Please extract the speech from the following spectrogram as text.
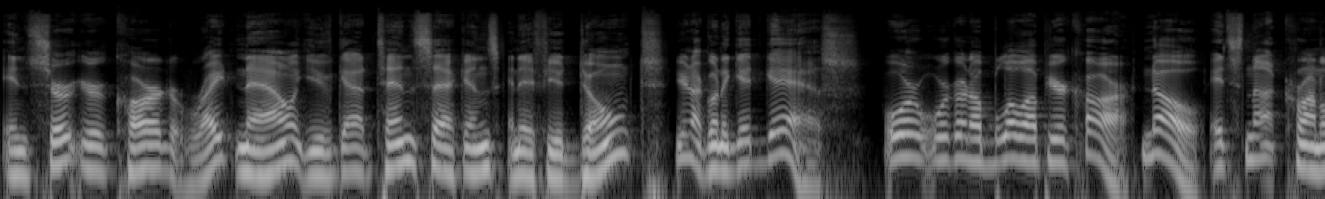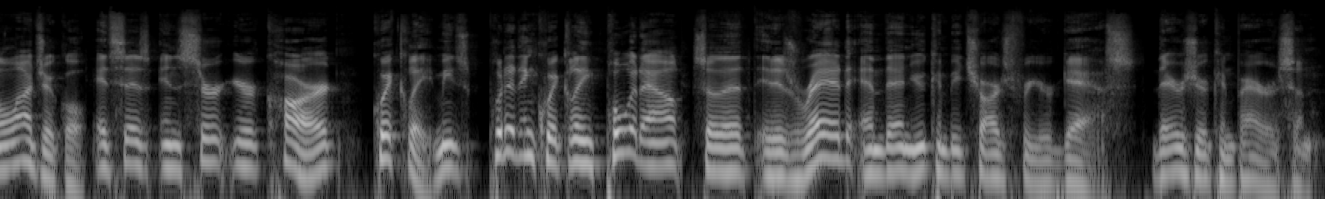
Insert your card right now. You've got 10 seconds, and if you don't, you're not going to get gas or we're going to blow up your car. No, it's not chronological. It says insert your card quickly. It means put it in quickly, pull it out so that it is read, and then you can be charged for your gas. There's your comparison.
